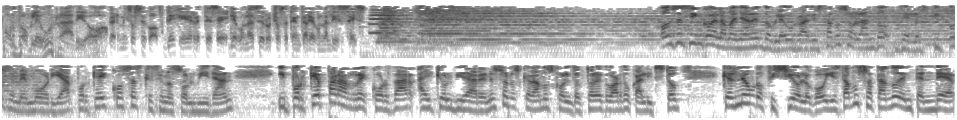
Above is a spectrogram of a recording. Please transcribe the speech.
por W Radio. Permiso Segov, DGRTC, diagonal 0870, diagonal 16. 11.05 de la mañana en W Radio. Estamos hablando de los tipos de memoria, por qué hay cosas que se nos olvidan y por qué para recordar hay que olvidar. En eso nos quedamos con el doctor Eduardo Calixto, que es neurofisiólogo, y estamos tratando de entender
